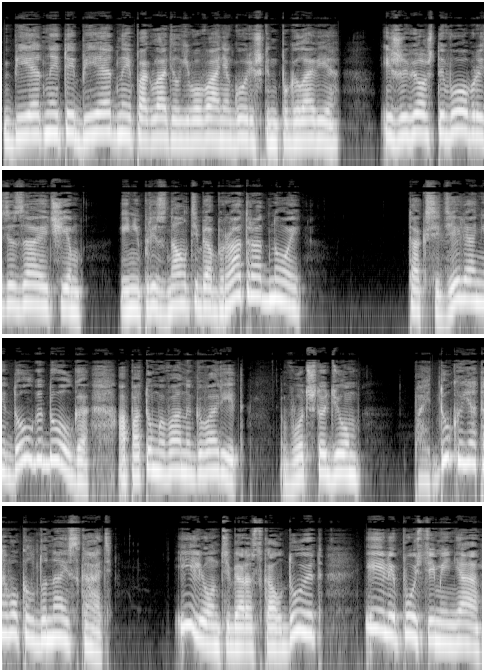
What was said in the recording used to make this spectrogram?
«Бедный ты, бедный!» — погладил его Ваня Горюшкин по голове. «И живешь ты в образе заячьем, и не признал тебя брат родной!» Так сидели они долго-долго, а потом Иван и говорит, «Вот что, Дем, пойду-ка я того колдуна искать. Или он тебя расколдует, или пусть и меня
